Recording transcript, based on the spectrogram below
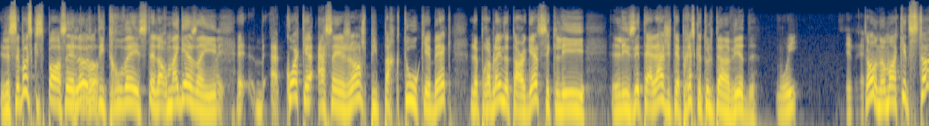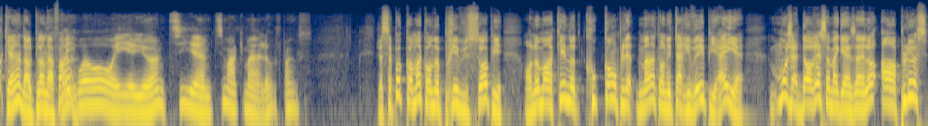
Je sais pas ce qui se passait là. Eux autres, ils trouvaient, c'était leur magasin. Euh, Quoique à Saint-Georges, puis partout au Québec, le problème de Target, c'est que les, les étalages étaient presque tout le temps vides. Oui. C'est vrai. On a manqué de stock hein, dans le plan d'affaires. Oui, oui, oui. Il y a eu un petit, un petit manquement là, je pense. Je sais pas comment qu'on a prévu ça, puis on a manqué notre coup complètement. puis On est arrivé, puis hey, euh, moi j'adorais ce magasin-là. En plus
